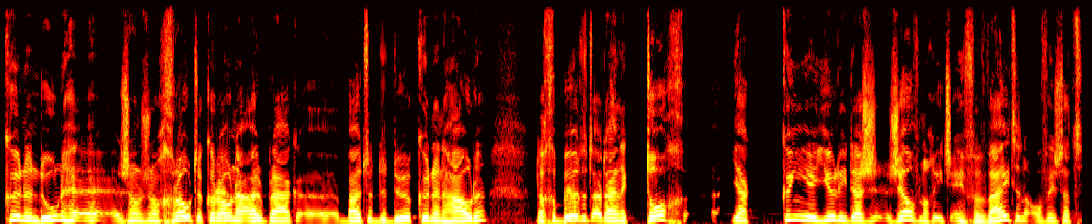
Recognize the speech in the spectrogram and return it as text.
kunnen doen. Zo'n zo'n grote corona-uitbraak buiten de deur kunnen houden. Dan gebeurt Ja. het uiteindelijk toch. Ja, kun je jullie daar zelf nog iets in verwijten? Of is dat...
